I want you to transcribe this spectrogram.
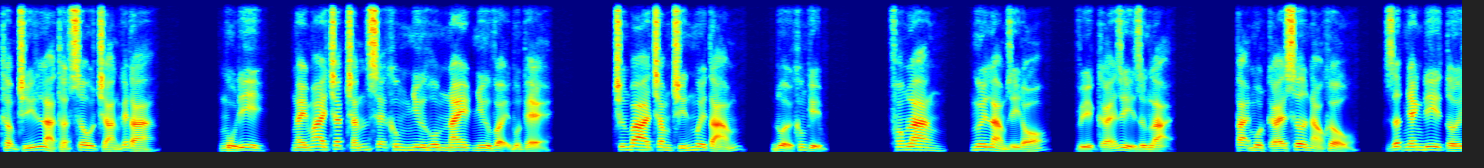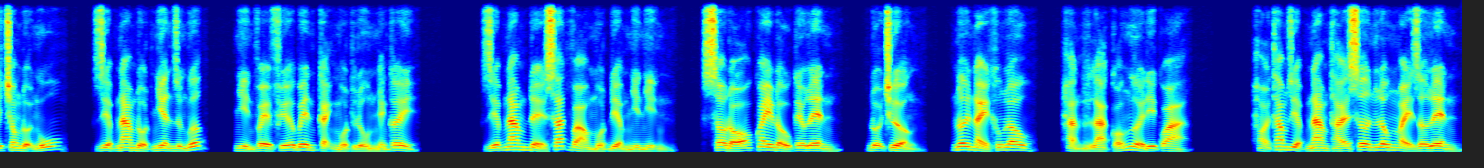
thậm chí là thật sâu chán ghét ta. Ngủ đi, ngày mai chắc chắn sẽ không như hôm nay như vậy buồn thẻ. chương 398, đuổi không kịp. Phong lang, ngươi làm gì đó, vì cái gì dừng lại. Tại một cái sơ nào khẩu, rất nhanh đi tới trong đội ngũ, Diệp Nam đột nhiên dừng bước, nhìn về phía bên cạnh một lùn nhánh cây. Diệp Nam để sát vào một điểm nhìn nhìn, sau đó quay đầu kêu lên, đội trưởng, nơi này không lâu, hẳn là có người đi qua. Hỏi thăm Diệp Nam Thái Sơn lông mày dơ lên,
